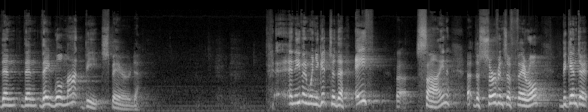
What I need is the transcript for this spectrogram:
then, then they will not be spared. And even when you get to the eighth uh, sign, uh, the servants of Pharaoh begin to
